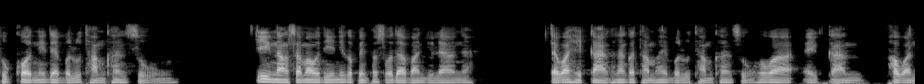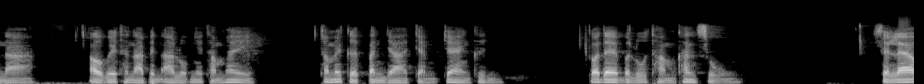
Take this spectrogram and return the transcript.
ทุกคนนี่ได้บรรลุธรรมขั้นสูงจริงนางสามาวดีนี่ก็เป็นพระโสดาบันอยู่แล้วนะแต่ว่าเหตุการณ์นั้นก็ทำให้บรรลุธรรมขั้นสูง เพราะว่าไอ้การภาวนา เอาเวทนาเป็นอารมณ์เนี่ยทำให้ทำให้เกิดปัญญาแจ่มแจ้งขึ้น ก็ได้บรรลุธรรมขั้นสูง เสร็จแล้ว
